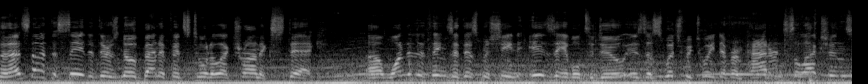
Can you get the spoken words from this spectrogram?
So that's not to say that there's no benefits to an electronic stick. Uh, one of the things that this machine is able to do is to switch between different pattern selections.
